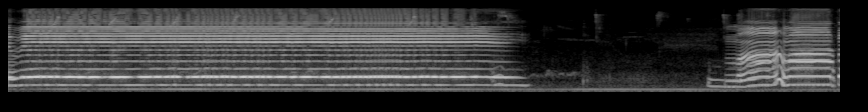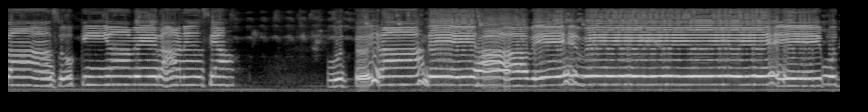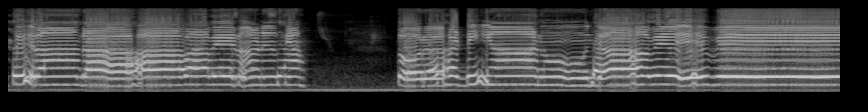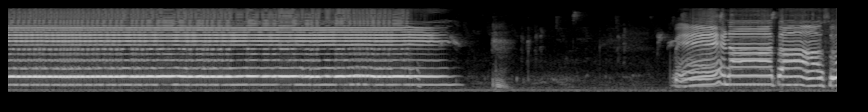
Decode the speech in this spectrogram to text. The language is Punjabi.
ਮਾਵਾਂ ਤਾਂ ਸੁੱਕੀਆਂ ਵੇ ਰਣ ਸਿਆ ਪੁੱਤਰਾਂ ਦੇ ਹਾਵੇ ਵੇ ਪੁੱਤਰਾਂ ਦਾ ਹਾਵਾ ਵੇ ਰਣ ਸਿਆ ਤੁਰ ਹੱਡੀਆਂ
